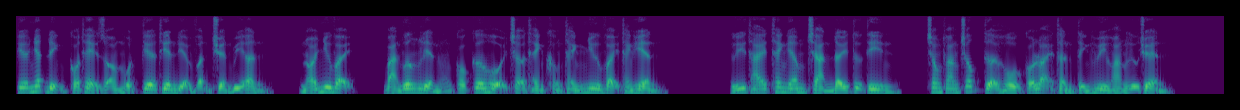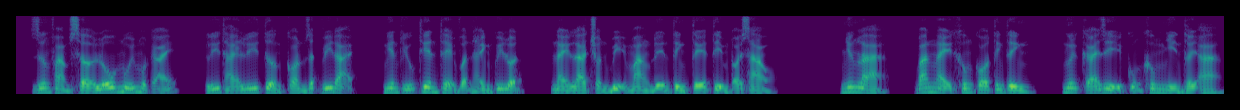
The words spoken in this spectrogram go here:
kia nhất định có thể dò một tia thiên địa vận chuyển bí ẩn, nói như vậy, bản vương liền có cơ hội trở thành khổng thánh như vậy thánh hiển. Lý Thái thanh âm tràn đầy tự tin, trong thoáng chốc tựa hồ có loại thần tính huy hoàng lưu chuyển. Dương Phàm sờ lỗ mũi một cái, Lý Thái lý tưởng còn rất vĩ đại, nghiên cứu thiên thể vận hành quy luật, này là chuẩn bị mang đến tinh tế tìm tòi sao. Nhưng là, ban ngày không có tinh tinh, ngươi cái gì cũng không nhìn thấy a.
